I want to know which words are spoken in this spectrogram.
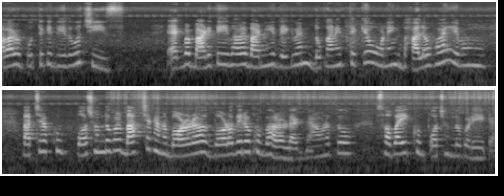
আবার উপর থেকে দিয়ে দেবো চিজ। একবার বাড়িতে এইভাবে বানিয়ে দেখবেন দোকানের থেকেও অনেক ভালো হয় এবং বাচ্চারা খুব পছন্দ করে। বাচ্চা কেন? বড়রা বড়দেরও খুব ভালো লাগবে। আমরা তো সবাই খুব পছন্দ করি এটা।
